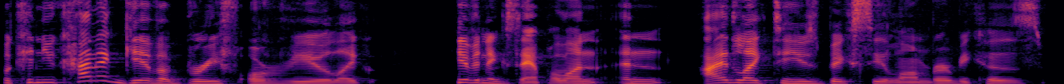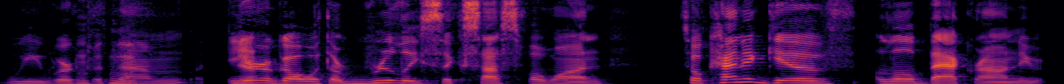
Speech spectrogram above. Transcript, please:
but can you kind of give a brief overview, like give an example? And and I'd like to use Big C Lumber because we worked with mm-hmm. them a year Yeah. ago with a really successful one. So kind of give a little background.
